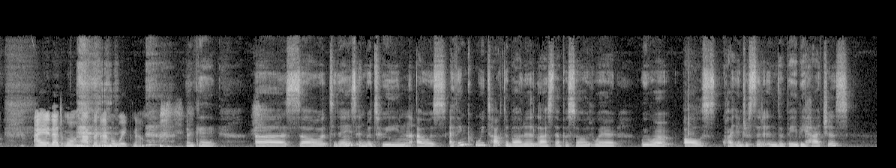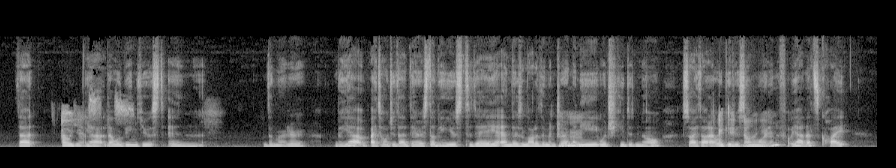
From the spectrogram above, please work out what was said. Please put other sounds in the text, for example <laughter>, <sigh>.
I that won't happen. I'm awake now. <laughs> Okay. Uh, so today's Inbetween, I was, I think we talked about it last episode where we were all quite interested in the baby hatches that, Oh yes. yeah, that were being used in the murder. But yeah, I told you that they're still being used today, and there's a lot of them in Germany, which you didn't know. So I thought I would Mm-hmm. I give you some more yeah. info. Yeah, that's quite.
